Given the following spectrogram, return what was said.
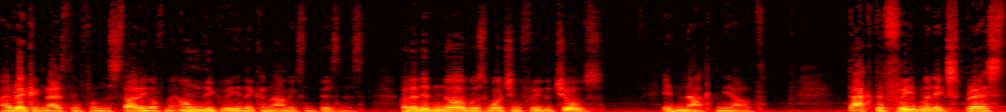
I recognized him from the starting of my own degree in economics and business, but I didn't know I was watching Free to Choose. It knocked me out. Dr. Friedman expressed,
